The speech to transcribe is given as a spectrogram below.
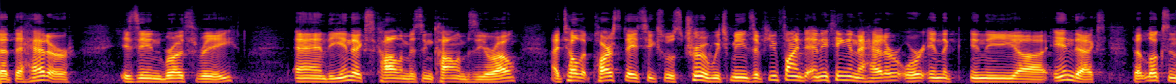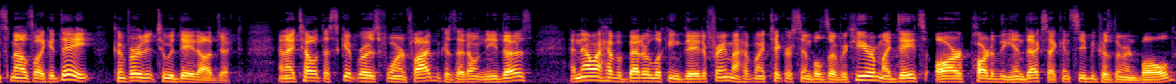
that the header is in row three and the index column is in column zero. I tell it parse dates equals true, which means if you find anything in the header or in the, in the uh, index that looks and smells like a date, convert it to a date object. And I tell it to skip rows four and five because I don't need those. And now I have a better looking data frame. I have my ticker symbols over here. My dates are part of the index. I can see because they're in bold.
